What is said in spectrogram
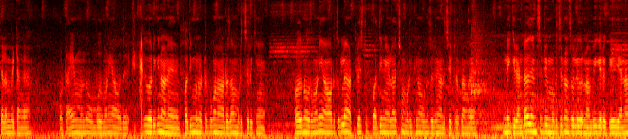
கிளம்பிட்டேங்க. இப்போது டைம் வந்து ஒம்பது மணி ஆகுது. இது வரைக்கும் நான் பதிமூணு ட்ரிப்புக்கான ஆர்டர் தான் முடிச்சிருக்கேன். பதினோரு மணி ஆகிறதுக்குள்ளே அட்லீஸ்ட் பதினேழாச்சும் முடிக்கணும் அப்படின்னு சொல்லி நினச்சிட்டு இருக்காங்க. இன்றைக்கி ரெண்டாவது இன்சென்டிவ் முடிச்சிடும் சொல்லி ஒரு நம்பிக்கை இருக்குது ஏன்னா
